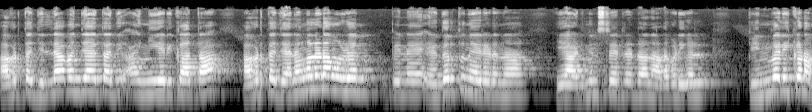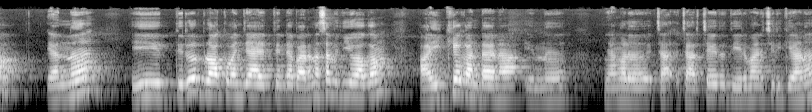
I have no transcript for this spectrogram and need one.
അവിടുത്തെ ജില്ലാ പഞ്ചായത്ത് അംഗീകരിക്കാത്ത അവിടുത്തെ ജനങ്ങളുടെ മുഴുവൻ പിന്നെ എതിർപ്പ് നേരിടുന്ന ഈ അഡ്മിനിസ്ട്രേറ്ററുടെ നടപടികൾ പിൻവലിക്കണം എന്ന് ഈ തിരൂർ ബ്ലോക്ക് പഞ്ചായത്തിന്റെ ഭരണസമിതി യോഗം ഐക്യകണ്ഠേന ഇന്ന് ഞങ്ങൾ ചർച്ച ചെയ്ത് തീരുമാനിച്ചിരിക്കുകയാണ്.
